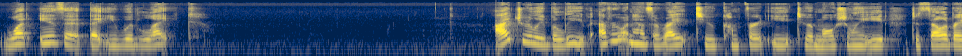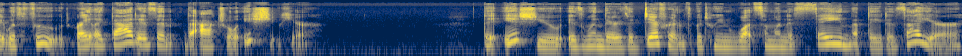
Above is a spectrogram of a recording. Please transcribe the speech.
what is it that you would like? I truly believe everyone has a right to comfort eat, to emotionally eat, to celebrate with food, right? Like that isn't the actual issue here. The issue is when there's a difference between what someone is saying that they desire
